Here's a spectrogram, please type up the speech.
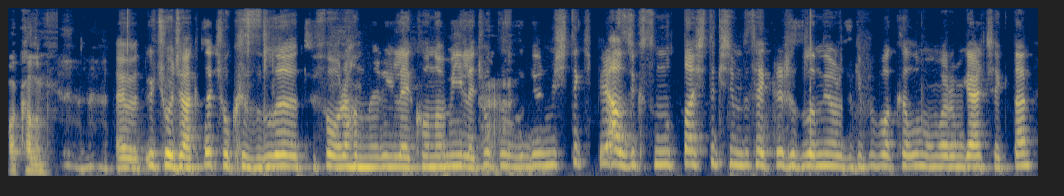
bakalım. Evet 3 Ocak'ta çok hızlı tüfe oranlarıyla, ekonomiyle çok hızlı girmiştik. Birazcık smutlaştık. Şimdi tekrar hızlanıyoruz gibi bakalım. Umarım gerçekten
